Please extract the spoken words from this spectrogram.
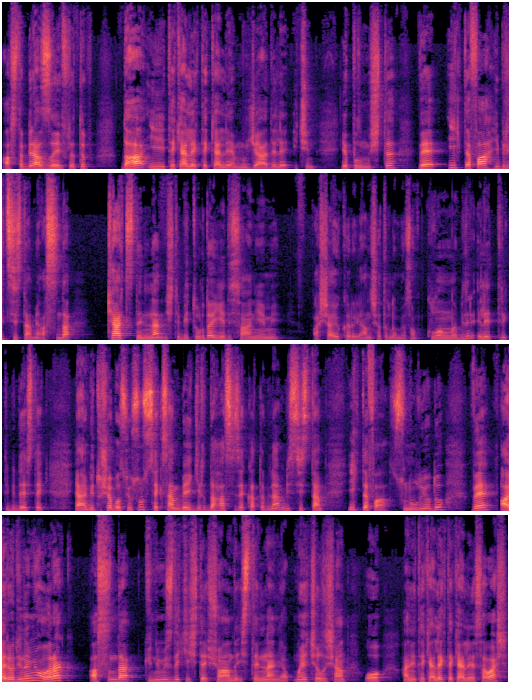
aslında biraz zayıflatıp daha iyi tekerlek tekerleğe mücadele için yapılmıştı. Ve ilk defa hibrit sistem yani aslında KERT denilen işte bir turda 7 saniye mi aşağı yukarı yanlış hatırlamıyorsam kullanılabilir elektrikli bir destek. Yani bir tuşa basıyorsunuz 80 beygir daha size katabilen bir sistem ilk defa sunuluyordu ve aerodinami olarak aslında günümüzdeki işte şu anda istenilen yapmaya çalışan o hani tekerlek tekerleğe savaş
